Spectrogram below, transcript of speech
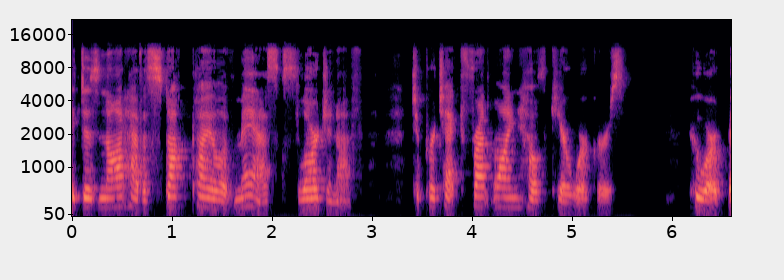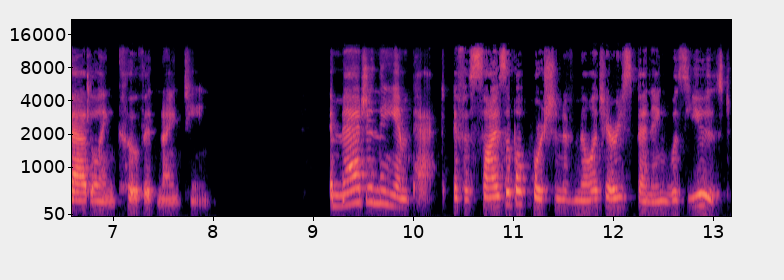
it does not have a stockpile of masks large enough to protect frontline healthcare workers who are battling COVID 19. Imagine the impact if a sizable portion of military spending was used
